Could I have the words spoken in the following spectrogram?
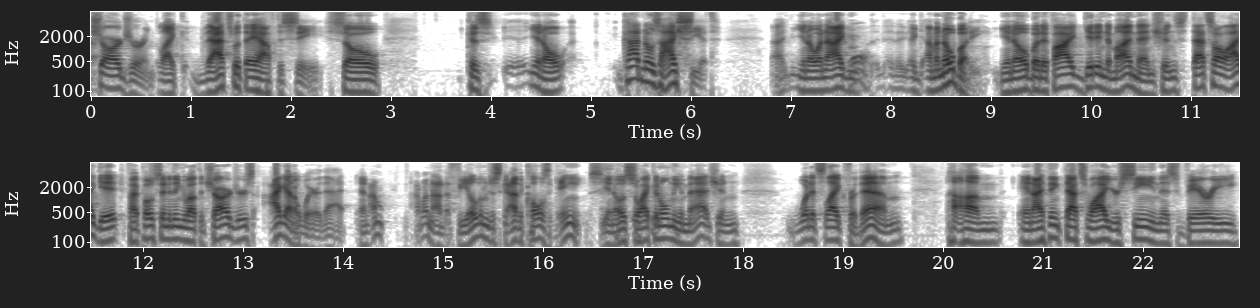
Charger, and like that's what they have to see. So because you know god knows i see it I, you know, and I'm I'm a nobody, you know. But if I get into my mentions, that's all I get. If I post anything about the Chargers, I got to wear that, and I'm I'm not on the field. I'm just a guy that calls the games, you know. So I can only imagine what it's like for them. Um, and I think that's why you're seeing this very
